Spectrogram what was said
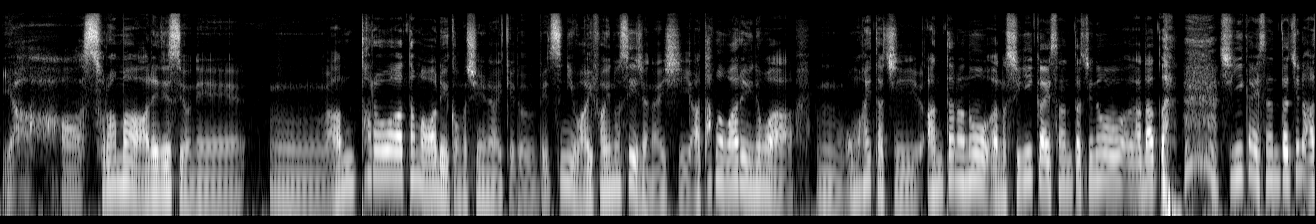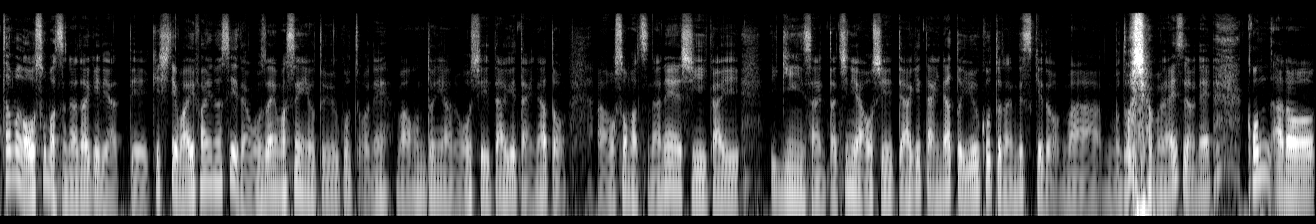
いやー、そらまああれですよね。うん、あんたらは頭悪いかもしれないけど、別に Wi-Fi のせいじゃないし、頭悪いのは、うん、お前たち、あんたらの、あの、市議会さんたちの、あなた、市議会さんたちの頭がお粗末なだけであって、決して Wi-Fi のせいではございませんよということをね、まあ本当にあの、教えてあげたいなと、あお粗末なね、市議会議員さんたちには教えてあげたいなということなんですけど、まあ、もうどうしようもないですよね。こん、あの、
